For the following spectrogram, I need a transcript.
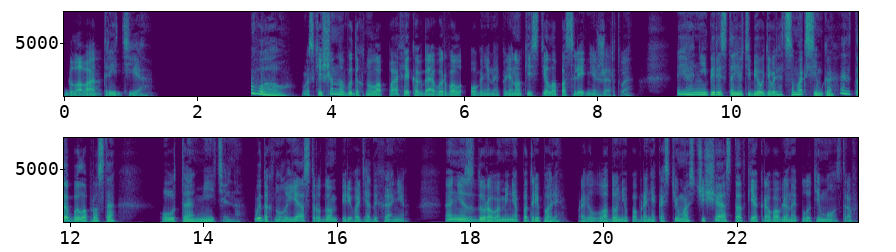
Глава третья. «Вау!» — восхищенно выдохнула Пафи, когда я вырвал огненный клинок из тела последней жертвы. «Я не перестаю тебе удивляться, Максимка. Это было просто...» «Утомительно!» — выдохнул я, с трудом переводя дыхание. «Они здорово меня потрепали», — провел ладонью по броне костюма, счищая остатки окровавленной плоти монстров.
